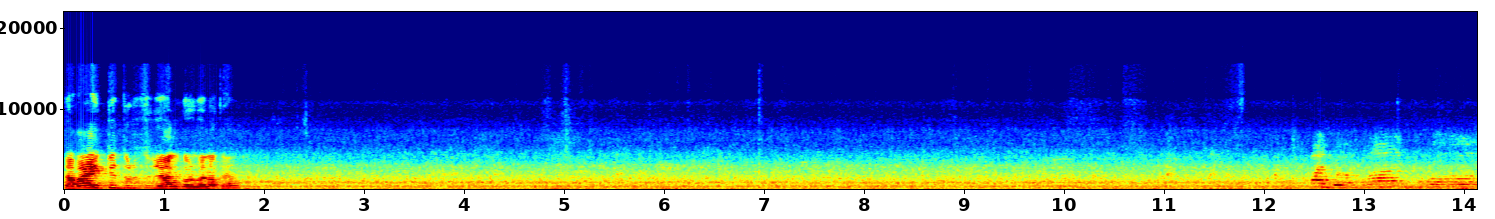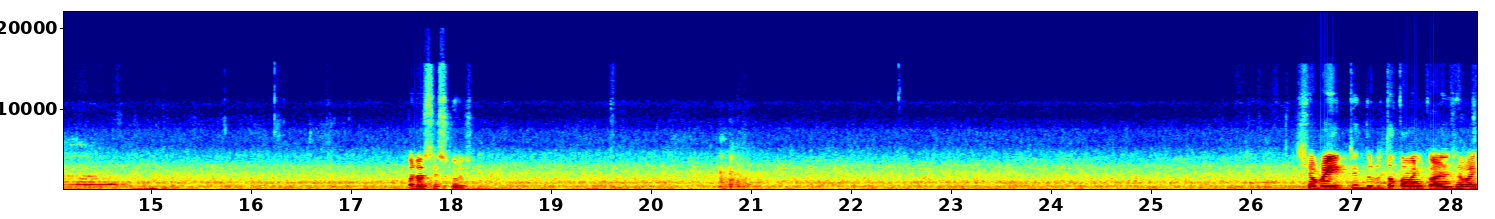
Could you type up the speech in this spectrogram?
সবাই একটু দ্রুত জয়েন করবেন ওকে অর্ডার শেষ করেছি। সবাই একটু দ্রুত কমেন্ট করেন, সবাই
